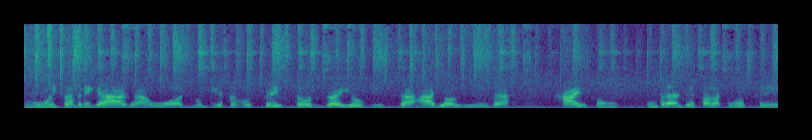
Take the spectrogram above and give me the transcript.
Muito obrigada. Um ótimo dia para vocês, todos aí ouvintes da Rádio Olinda. Raison, um prazer falar com você.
